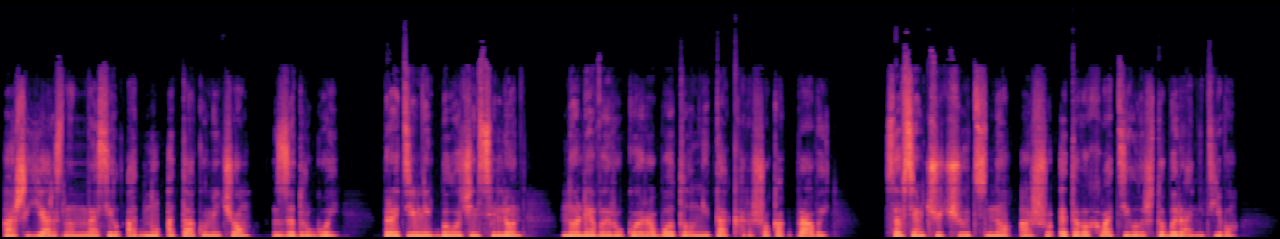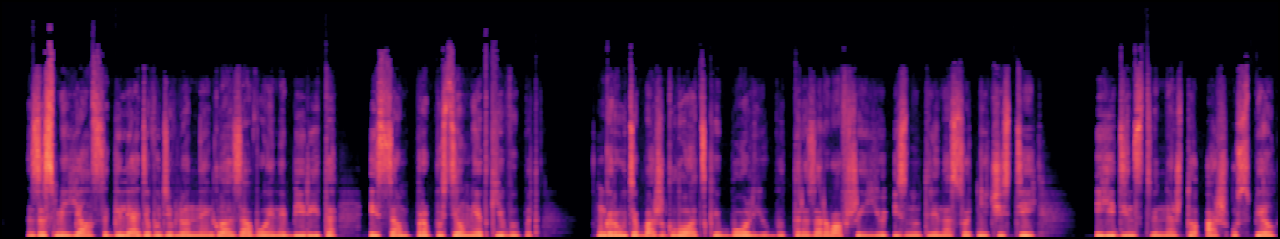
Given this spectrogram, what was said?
Аш яростно наносил одну атаку мечом за другой — Противник был очень силен, но левой рукой работал не так хорошо, как правой. Совсем чуть-чуть, но Ашу этого хватило, чтобы ранить его. Засмеялся, глядя в удивленные глаза воина Берита, и сам пропустил меткий выпад. Грудь обожгло адской болью, будто разорвавшей ее изнутри на сотни частей, и единственное, что Аш успел,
